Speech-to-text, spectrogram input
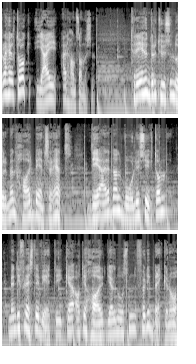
Fra Heltalk, jeg er Hans Andersen. 300 000 nordmenn har benskjørhet. Det er en alvorlig sykdom, men de fleste vet ikke at de har diagnosen før de brekker noe.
